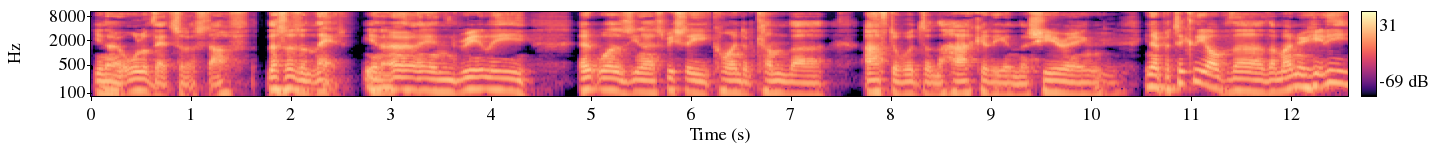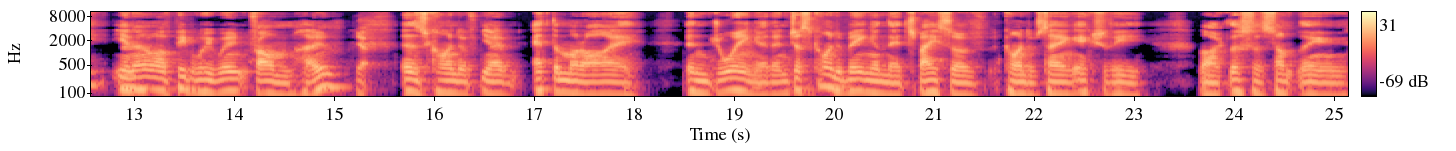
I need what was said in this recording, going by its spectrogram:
you know all of that sort of stuff this isn't that you hmm. know and really it was you know especially kind of come the afterwards and the hakari and the sharing hmm. you know, particularly of the the manuhiri, you Mm. know, of people who weren't from home, Yep. is kind of you know at the marae, enjoying it and just kind of being in that space of kind of saying, actually, like this is something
